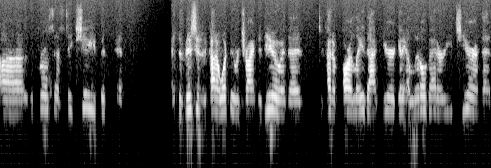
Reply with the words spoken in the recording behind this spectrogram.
uh, the process take shape and, and, and the vision and kind of what they were trying to do. And then to kind of parlay that year, getting a little better each year. And then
